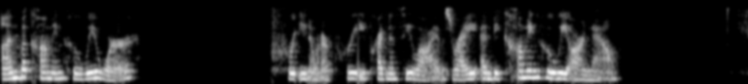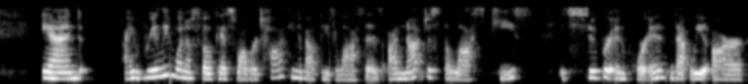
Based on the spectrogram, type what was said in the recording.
unbecoming who we were pre, you know, in our pre-pregnancy lives, right? And becoming who we are now. And I really want to focus while we're talking about these losses on not just the loss piece. It's super important that we are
